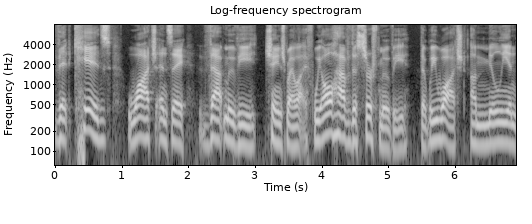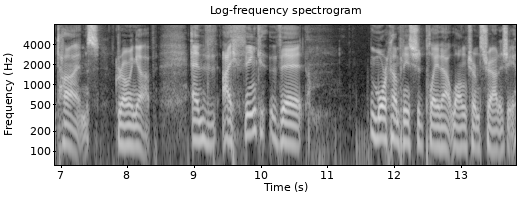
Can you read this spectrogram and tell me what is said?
that kids watch and say, that movie changed my life. We all have the surf movie that we watched a million times growing up. And th- I think that more companies should play that long term strategy.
